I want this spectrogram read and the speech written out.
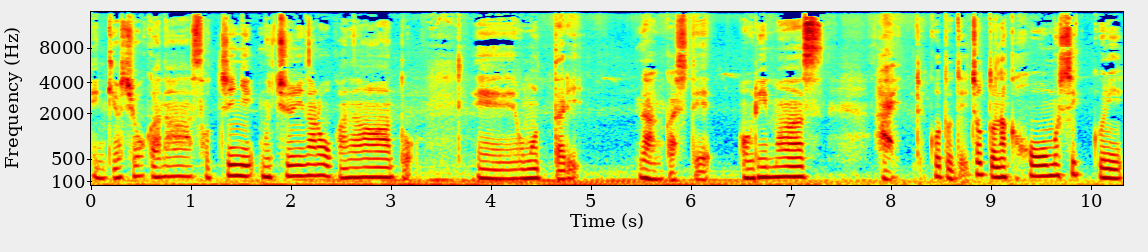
勉強しようかなそっちに夢中になろうかなと、えー、思ったりなんかしております。はいということでちょっとなんかホームシックに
